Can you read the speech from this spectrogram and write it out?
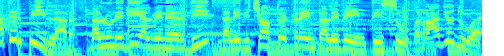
Caterpillar, dal lunedì al venerdì dalle 18.30 alle 20 su Radio 2.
